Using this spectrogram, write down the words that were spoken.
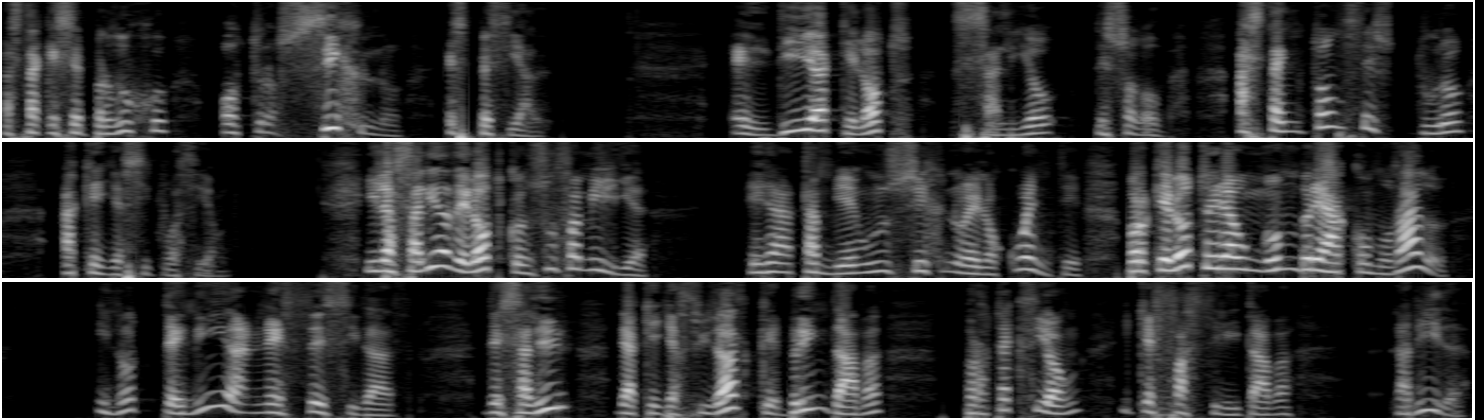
Hasta que se produjo otro signo especial. El día que Lot salió de Sodoma. Hasta entonces duró aquella situación. Y la salida de Lot con su familia era también un signo elocuente, porque Lot era un hombre acomodado y no tenía necesidad de salir de aquella ciudad que brindaba protección y que facilitaba la vida.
